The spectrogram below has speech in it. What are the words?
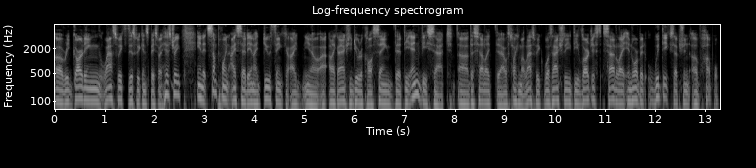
uh, regarding last week, this week in spaceflight history. And at some point I said, and I do think I, you know, I, like I actually do recall saying that the Envisat, uh, the satellite that I was talking about last week was actually the largest satellite in orbit with the exception of Hubble.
